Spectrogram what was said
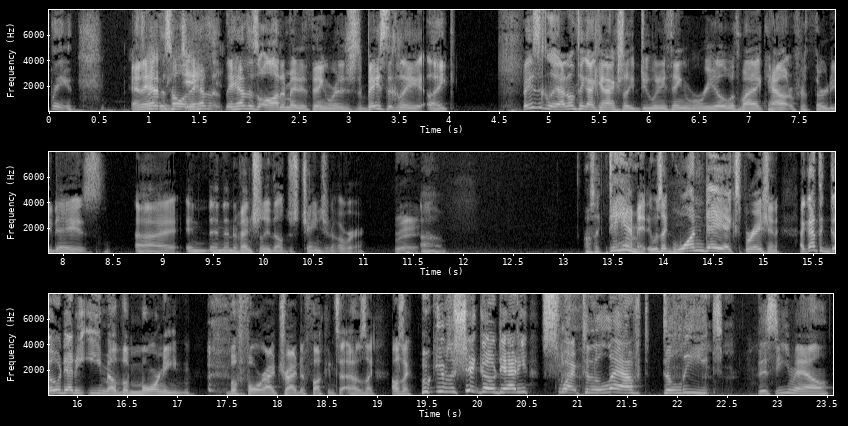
please. And they have this whole they have they have this automated thing where it's basically like basically I don't think I can actually do anything real with my account for 30 days. Uh, and, and then eventually they'll just change it over. Right. Um, I was like, damn it. It was like one day expiration. I got the GoDaddy email the morning before I tried to fucking. I was like, I was like, who gives a shit, GoDaddy? Swipe to the left, delete this email,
